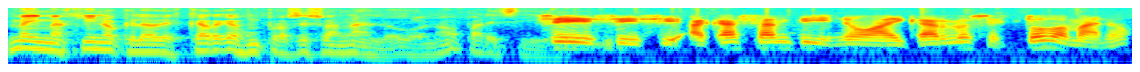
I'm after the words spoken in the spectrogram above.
Me imagino que la descarga es un proceso análogo, ¿no? Parecido. Sí, sí, sí. Acá ZAMPI no hay, Carlos, es todo a mano,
